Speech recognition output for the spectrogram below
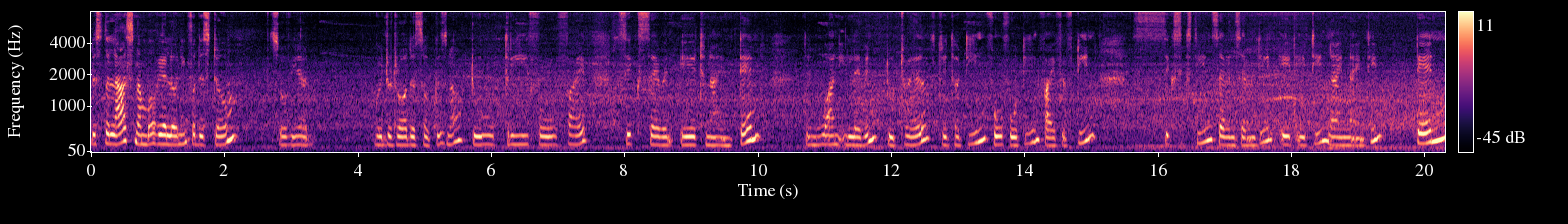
This is the last number we are learning for this term so we are going to draw the circles now. 2 3 4 5 6 7 8 9 10 then 1 11 2 12 3 13 4 14 5 15 6 16 7 17 8 18 9 19 10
